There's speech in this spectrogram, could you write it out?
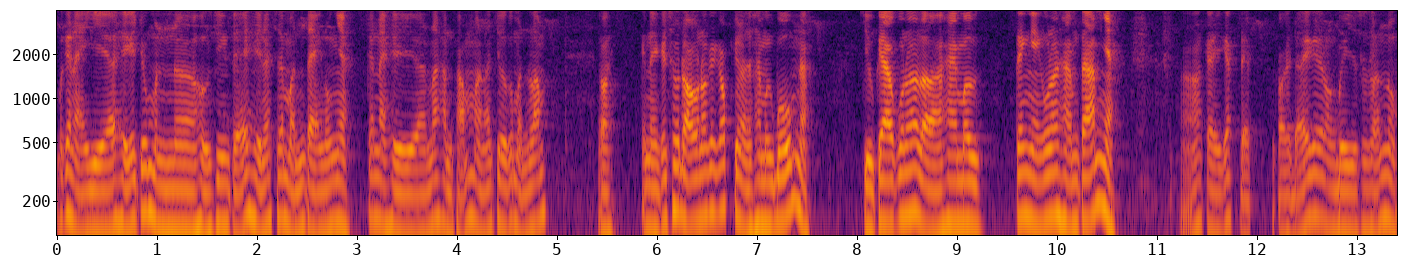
Mấy cái này về thì cái chú mình thường xuyên tỉa thì nó sẽ mịn tàn luôn nha. Cái này thì nó thành phẩm mà nó chưa có mịn lắm. Rồi cái này cái số đo nó cái góc cho là 24 nè. Chiều cao của nó là 20 tán ngang của nó 28 nha. Đó, cây rất đẹp. Rồi để cái lon cho so sánh luôn.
